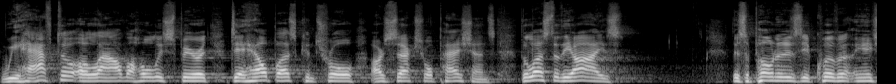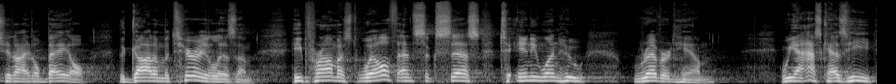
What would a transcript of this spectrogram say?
We have to allow the Holy Spirit to help us control our sexual passions. The lust of the eyes. This opponent is the equivalent of the ancient idol Baal, the god of materialism. He promised wealth and success to anyone who revered him. We ask, has he,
